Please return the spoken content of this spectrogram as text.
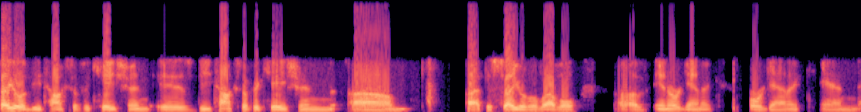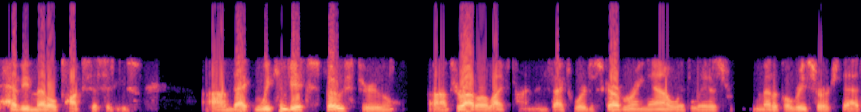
cellular detoxification is detoxification um, at the cellular level of inorganic, organic, and heavy metal toxicities um, that we can be exposed through uh, throughout our lifetime. In fact, we're discovering now with latest medical research that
